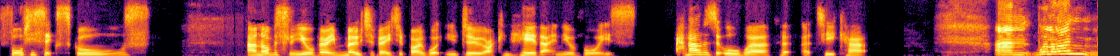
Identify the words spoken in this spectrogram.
46 schools. And obviously you're very motivated by what you do. I can hear that in your voice. How does it all work at, at TKAT? Um, well, I'm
